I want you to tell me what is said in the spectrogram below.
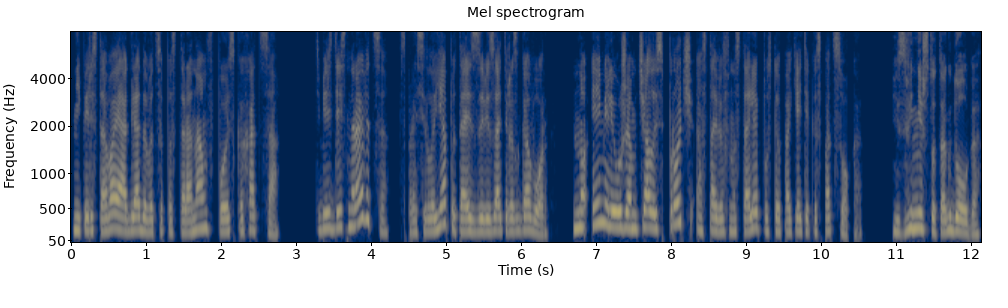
не переставая оглядываться по сторонам в поисках отца. «Тебе здесь нравится?» — спросила я, пытаясь завязать разговор. Но Эмили уже мчалась прочь, оставив на столе пустой пакетик из-под сока. «Извини, что так долго»,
